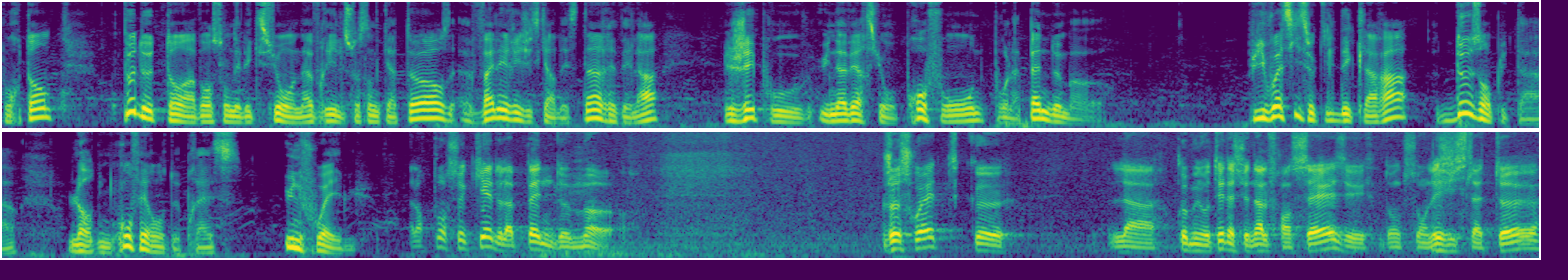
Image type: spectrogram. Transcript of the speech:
Pourtant, peu de temps avant son élection en avril 1974, Valéry Giscard d'Estaing révéla J'éprouve une aversion profonde pour la peine de mort. Puis voici ce qu'il déclara deux ans plus tard, lors d'une conférence de presse, une fois élu. Alors pour ce qui est de la peine de mort, je souhaite que la communauté nationale française et donc son législateur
